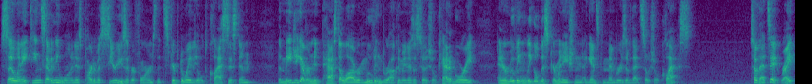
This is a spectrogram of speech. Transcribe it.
So, in 1871, as part of a series of reforms that stripped away the old class system, the Meiji government passed a law removing Burakumin as a social category and removing legal discrimination against members of that social class. So that's it, right?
